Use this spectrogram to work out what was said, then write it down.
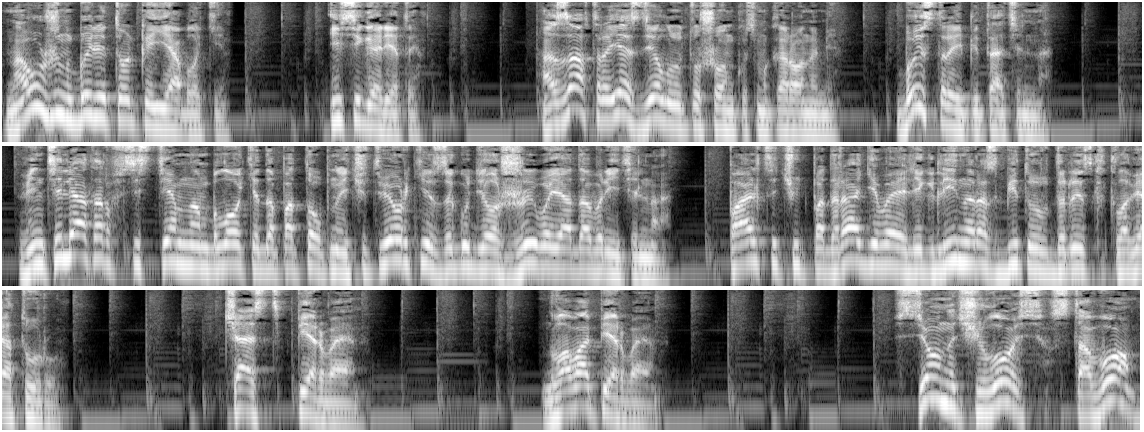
На ужин были только яблоки и сигареты. А завтра я сделаю тушенку с макаронами. Быстро и питательно. Вентилятор в системном блоке допотопной четверки загудел живо и одобрительно. Пальцы, чуть подрагивая, легли на разбитую вдрызг клавиатуру. Часть первая. Глава первая. Все началось с того...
